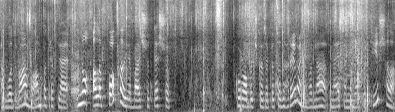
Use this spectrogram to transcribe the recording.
або два вам потрапляє. Ну, але поки я бачу те, що коробочка за 500 гривень, вона, знаєте, мене потішила.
